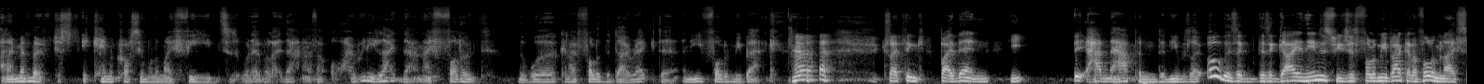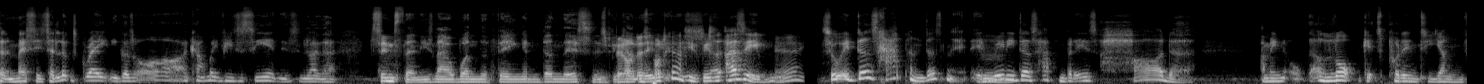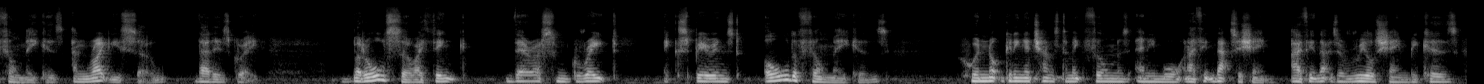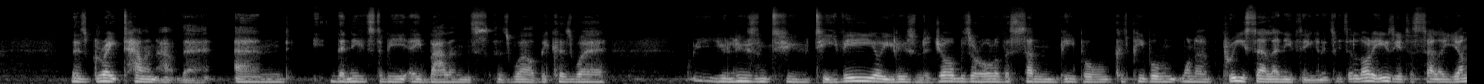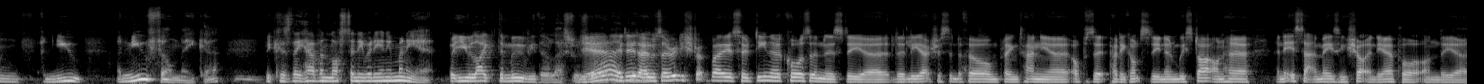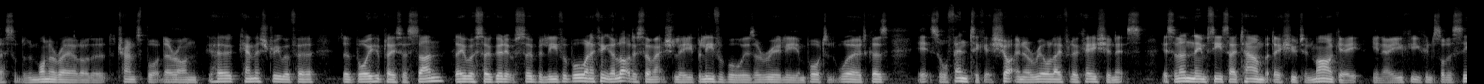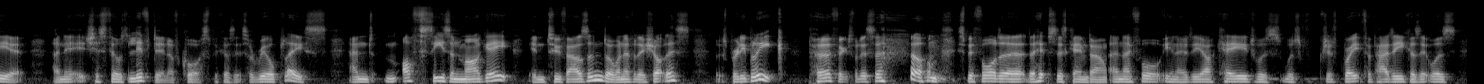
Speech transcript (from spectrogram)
and I remember just it came across in one of my feeds or whatever like that, and I thought, oh, I really like that, and I followed the work and I followed the director, and he followed me back because I think by then he. It hadn't happened, and he was like, "Oh, there's a there's a guy in the industry who's just followed me back," and I followed him, and I sent a message, said, "Looks great," and he goes, "Oh, I can't wait for you to see it." and it's like that. Since then, he's now won the thing and done this. And He's been on this podcast. He's been, has he? Yeah, So it does happen, doesn't it? It really hmm. does happen, but it is harder. I mean, a lot gets put into young filmmakers, and rightly so. That is great. But also, I think there are some great, experienced older filmmakers who are not getting a chance to make films anymore. And I think that's a shame. I think that's a real shame because there's great talent out there and there needs to be a balance as well because where you lose them to TV or you lose them to jobs or all of a sudden people because people want to pre-sell anything and it's, it's a lot easier to sell a young a new a new filmmaker because they haven't lost anybody any money yet but you liked the movie though Lester as well. Yeah, I did. I was uh, really struck by so Dina Korzun is the uh, the lead actress in the film, playing Tanya opposite Paddy Considine, and we start on her, and it is that amazing shot in the airport on the uh, sort of the monorail or the, the transport they're on. Her chemistry with her the boy who plays her son, they were so good. It was so believable, and I think a lot of this film actually believable is a really important word because it's authentic. It's shot in a real life location. It's it's an unnamed seaside town, but they shoot in Margate. You know, you, you can sort of see it, and it, it just feels lived in, of course, because it's a real place. And off season Margate in 2000 or whenever they shot this looks pretty bleak. Perfect for this film. Hmm. It's before the the hipsters came down, and I thought you know the arcade was was just great for Paddy because it was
